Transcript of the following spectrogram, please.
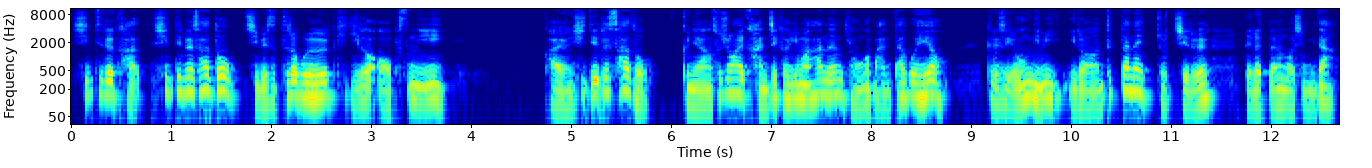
CD를 가, CD를 사도 집에서 들어볼 기기가 없으니 과연 CD를 사도 그냥 소중하게 간직하기만 하는 경우가 많다고 해요. 그래서 영웅님이 이런 특단의 조치를 내렸다는 것입니다.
